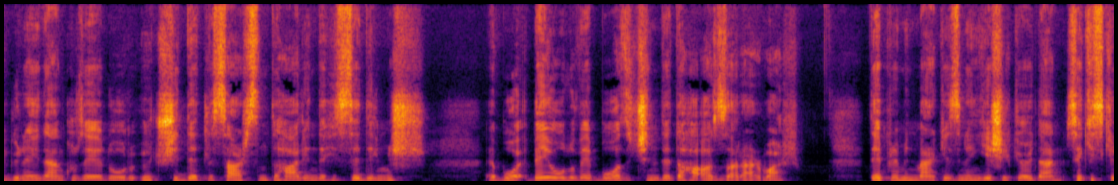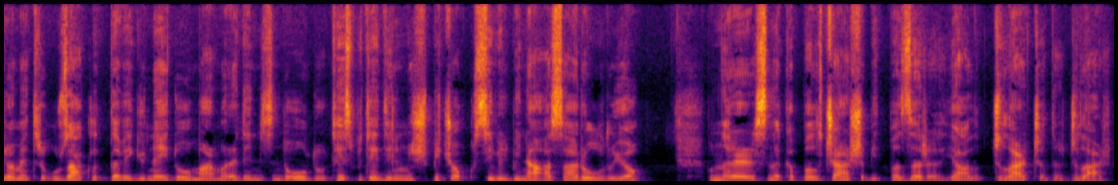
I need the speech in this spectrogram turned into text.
Güneyden kuzeye doğru 3 şiddetli sarsıntı halinde hissedilmiş. Beyoğlu ve Boğaz içinde daha az zarar var. Depremin merkezinin Yeşilköy'den 8 kilometre uzaklıkta ve Güneydoğu Marmara Denizi'nde olduğu tespit edilmiş birçok sivil bina hasara uğruyor. Bunlar arasında kapalı çarşı, bit pazarı, yağlıkçılar, çadırcılar,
